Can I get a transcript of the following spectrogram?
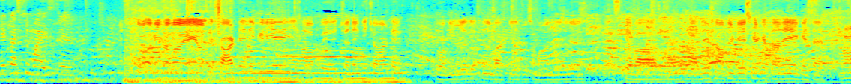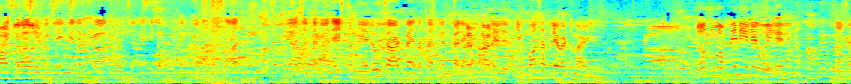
ये कस्टमाइज्ड है। तो अभी हम आए हैं यहाँ पे चाट लेने के लिए। यहाँ पे चने की चाट है। तो अभी ये लेते हैं बाकी ये जो सामान ले लिए इसके बाद राजेश आपने टेस्ट करके बताना है कैसा है। हाँ, इसके बाद ज़रूर। हम लेंगे लिमका और चने की चाट लिमका साथ। या जब तक आदेश तुम ये लो चाट मैं जब तक लिमका ले लिम्का ले ले। ये कौन सा फ्लेवर तुम्हारे लिए? जो तू अपने लिए ले वही ले लेना। ठीक है।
